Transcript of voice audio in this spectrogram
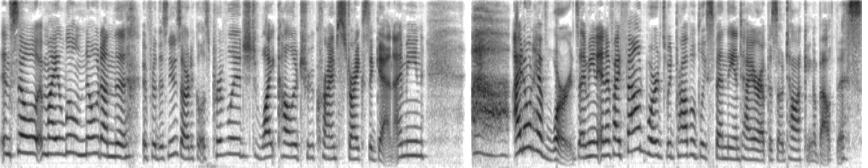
And so my little note on the for this news article is privileged white collar true crime strikes again. I mean, I don't have words. I mean, and if I found words, we'd probably spend the entire episode talking about this.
